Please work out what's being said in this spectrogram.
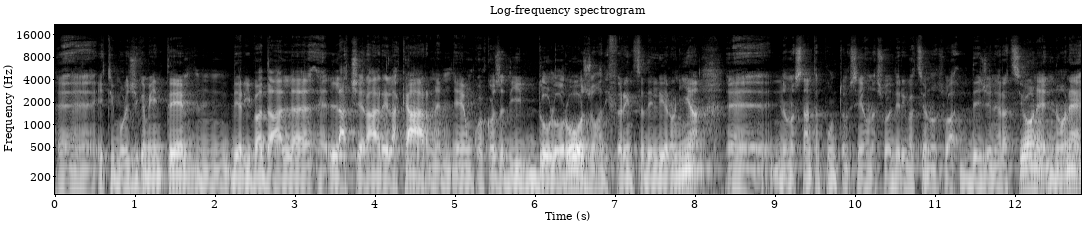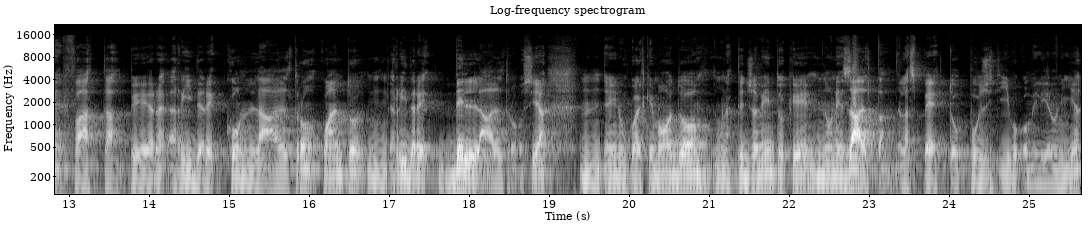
eh, etimologicamente mh, deriva dal eh, lacerare la carne, è un qualcosa di doloroso, a differenza dell'ironia, eh, nonostante appunto sia una sua derivazione, una sua degenerazione, non è fatta per ridere con l'altro, quanto mh, ridere dell'altro, ossia mh, è in un qualche modo un atteggiamento che non esalta l'aspetto positivo come l'ironia,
